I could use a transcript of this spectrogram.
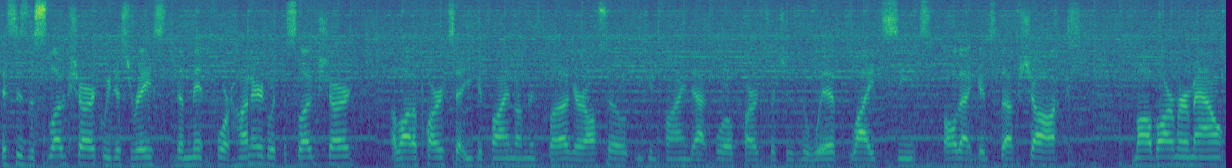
This is the Slug Shark. We just raced the Mint 400 with the Slug Shark. A lot of parts that you can find on this bug are also you can find at World Park, such as the whip, lights, seats, all that good stuff, shocks, mob armor mount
